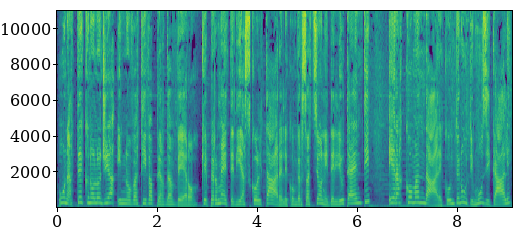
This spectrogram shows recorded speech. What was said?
una tecnologia innovativa per davvero, che permette di ascoltare le conversazioni degli utenti e raccomandare contenuti musicali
